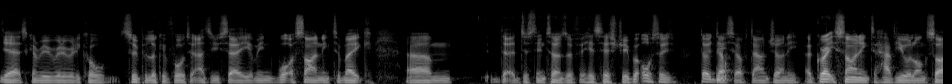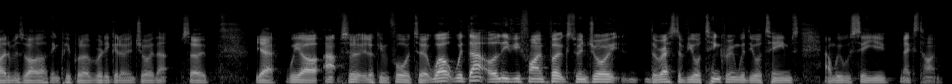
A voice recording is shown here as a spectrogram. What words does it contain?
Yeah, it's going to be really, really cool. Super looking forward to it. As you say, I mean, what a signing to make, um, just in terms of his history. But also, don't do Yeah. yourself down, Gianni. A great signing to have you alongside him as well. I think people are really going to enjoy that. So, yeah, we are absolutely looking forward to it. Well, with that, I'll leave you fine, folks, to enjoy the rest of your tinkering with your teams, and we will see you next time.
